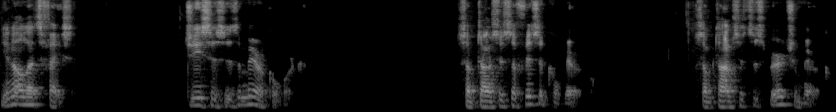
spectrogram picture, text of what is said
You know, let's face it. Jesus is a miracle worker. Sometimes it's a physical miracle. Sometimes it's a spiritual miracle.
